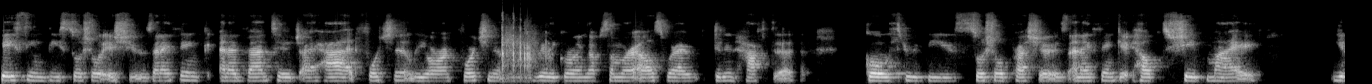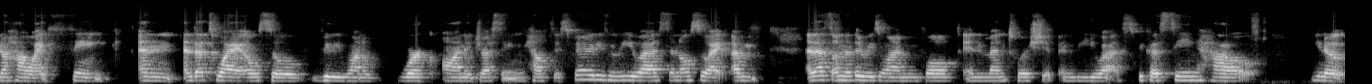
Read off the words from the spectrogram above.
facing these social issues. And i think an advantage i had fortunately or unfortunately really growing up somewhere else where i didn't have to go through these social pressures. And i think it helped shape my you know how i think. And and that's why i also really want to work on addressing health disparities in the us and also I, i'm and that's another reason why I'm involved in mentorship in the US because seeing how, you know,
